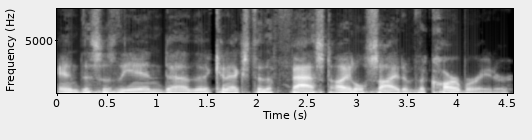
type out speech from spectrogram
and this is the end uh, that it connects to the fast idle side of the carburetor.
